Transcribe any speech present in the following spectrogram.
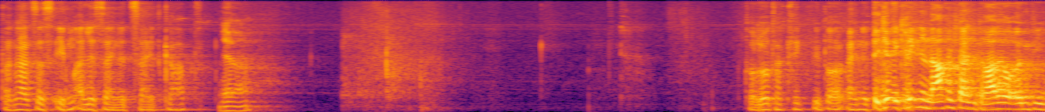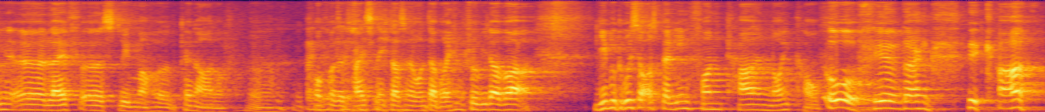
dann hat es eben alles seine Zeit gehabt. Ja. Der Lothar kriegt wieder eine Ich, ich kriege eine Nachricht, dass ich gerade irgendwie einen äh, Livestream mache. Keine Ahnung. Äh, ich hoffe, das heißt nicht, dass eine Unterbrechung schon wieder war. Liebe Grüße aus Berlin von Karl Neukauf. Oh, vielen Dank, Karl.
